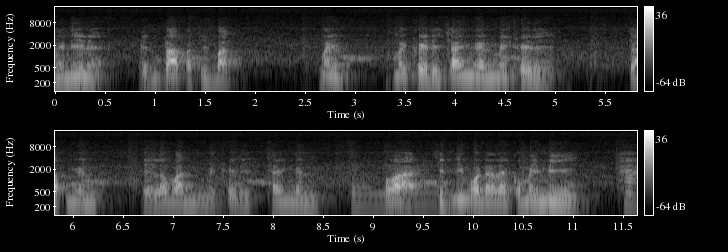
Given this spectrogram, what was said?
อย่างนี้เนี่ย เป็นพระปฏิบัติ ไม่ไม่เคยได้ใช้เงิน ไม่เคยได้จับเงิน แต่ละวันไม่เคยได้ใช้เงินอืมเพราะว่าจิตนิมนต์อะไรก็ไม่มีค่ะ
